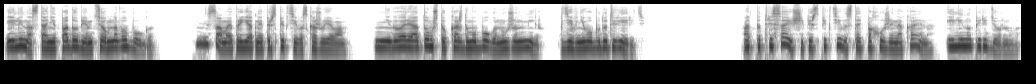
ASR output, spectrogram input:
Элина станет подобием темного бога. Не самая приятная перспектива, скажу я вам. Не говоря о том, что каждому богу нужен мир, где в него будут верить. От потрясающей перспективы стать похожей на Каина Элину передернула.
